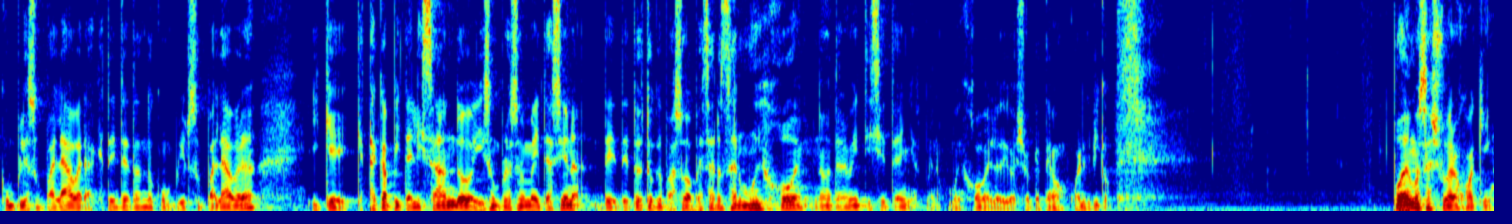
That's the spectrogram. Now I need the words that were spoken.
cumple su palabra, que está intentando cumplir su palabra y que, está capitalizando e hizo un proceso de meditación de, todo esto que pasó, a pesar de ser muy joven, ¿no? Tener 27 años, bueno, muy joven lo digo yo que tengo 40 y pico. Podemos ayudar a Joaquín.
